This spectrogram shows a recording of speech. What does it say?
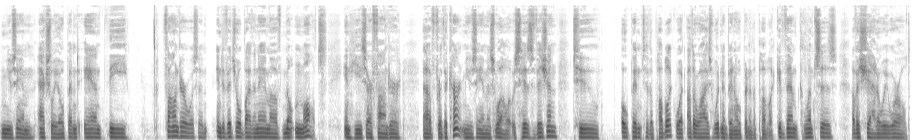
museum actually opened, and the founder was an individual by the name of Milton Maltz, and he's our founder uh, for the current museum as well. It was his vision to open to the public what otherwise wouldn't have been open to the public, give them glimpses of a shadowy world.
